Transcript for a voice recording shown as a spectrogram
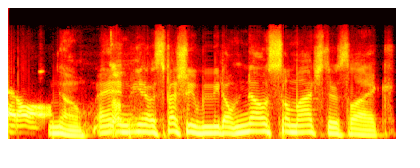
at all no. And, and, you know, especially we don't know so much. There's like,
